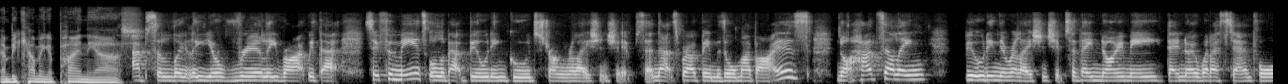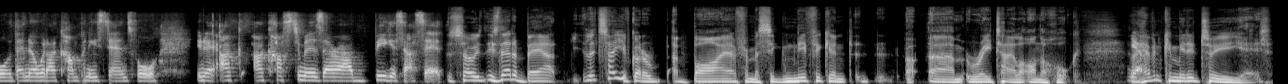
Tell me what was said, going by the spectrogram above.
and becoming a pain in the ass? Absolutely. You're really right with that. So for me, it's all about building good, strong relationships. And that's where I've been with all my buyers, not hard selling, building the relationship. So they know me, they know what I stand for, they know what our company stands for. You know, our, our customers are our biggest asset. So is that about? Let's say you've got a, a buyer from a significant um, retailer on the hook. They haven't committed to you yet.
